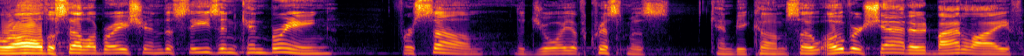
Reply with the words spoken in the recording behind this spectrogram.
For all the celebration the season can bring, for some, the joy of Christmas can become so overshadowed by life,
